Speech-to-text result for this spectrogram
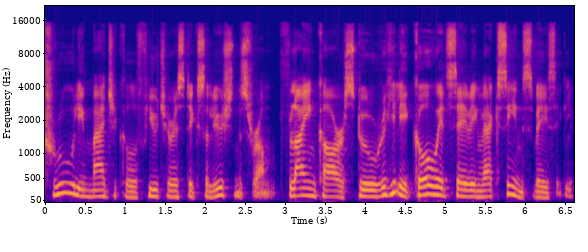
truly magical futuristic solutions from flying cars to really COVID saving vaccines, basically.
